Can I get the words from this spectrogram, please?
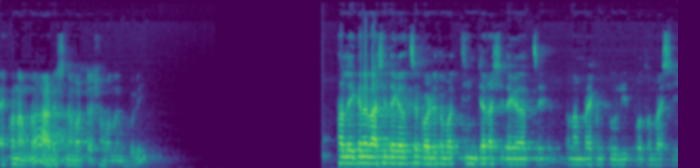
এখন আমরা আঠাশ নাম্বারটা সমাধান করি। তাহলে এখানে রাশি দেখা যাচ্ছে, কয়টা? তোমার তিনটা রাশি দেখা যাচ্ছে। তাহলে আমরা এখন তুলি প্রথম রাশি।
